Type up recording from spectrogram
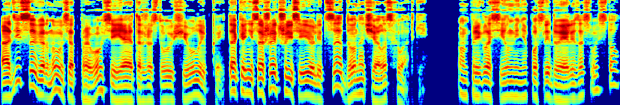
Адисса вернулась от Прево, сияя торжествующей улыбкой, так и не сошедшей с ее лица до начала схватки. Он пригласил меня после дуэли за свой стол.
